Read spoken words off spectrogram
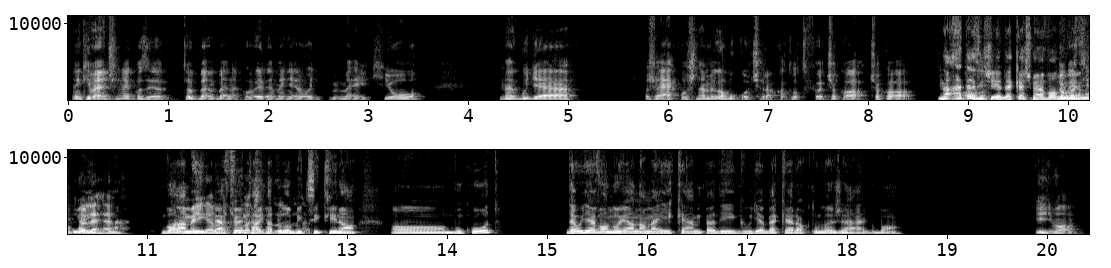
Én kíváncsi lennék azért több embernek a véleményére, hogy melyik jó. Meg ugye a zsákosnál még a bukót se rakhatott föl, csak a... Csak a Na hát a, ez is érdekes, mert van olyan, amelyik, lehet. Valamelyikben fönt hagyhatod a biciklin a, a bukót, de ugye van olyan, amelyiken pedig ugye be kell raknod a zsákba. Így van.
